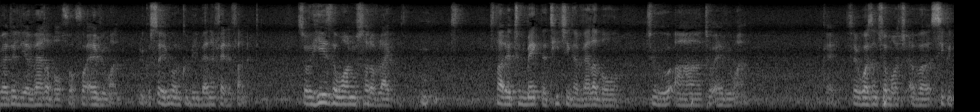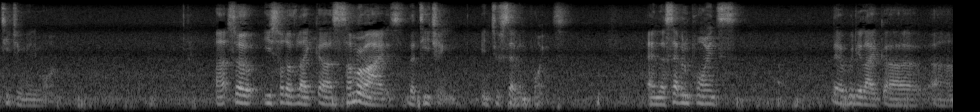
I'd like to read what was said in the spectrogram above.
readily available for, for everyone, because so everyone could be benefited from it. So he's the one who sort of like started to make the teaching available to uh, to everyone. Okay, so it wasn't so much of a secret teaching anymore. Uh, so he sort of like uh, summarized the teaching into seven points. And the seven points, they're really like, uh, uh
